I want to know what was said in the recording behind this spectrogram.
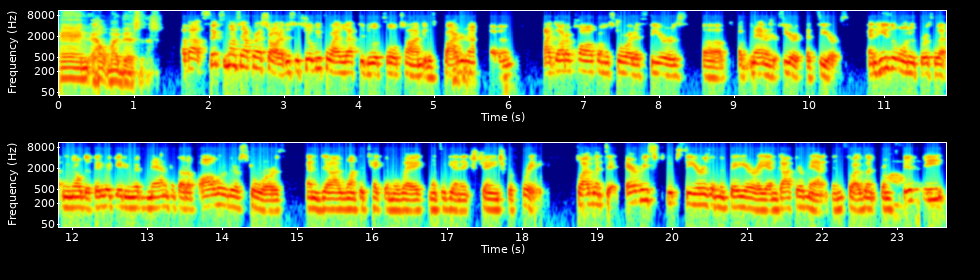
and help my business. About six months after I started, this was still before I left to do it full time. It was prior to 9 11. I got a call from a store at a Sears, uh, a manager Sears, at Sears. And he's the one who first let me know that they were getting rid of mannequins out of all of their stores and that I want to take them away once again in exchange for free. So I went to every Sears in the Bay Area and got their mannequins. So I went from 50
